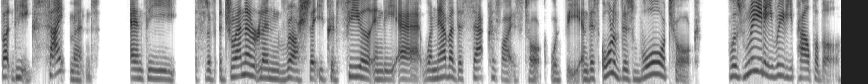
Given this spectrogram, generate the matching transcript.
But the excitement and the sort of adrenaline rush that you could feel in the air whenever the sacrifice talk would be, and this all of this war talk was really, really palpable.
